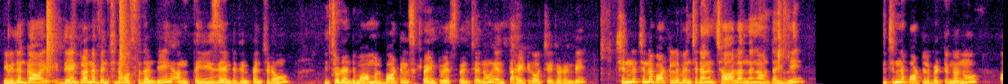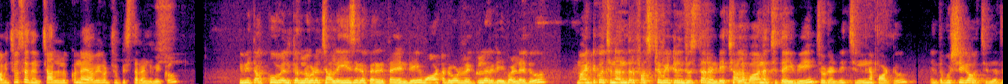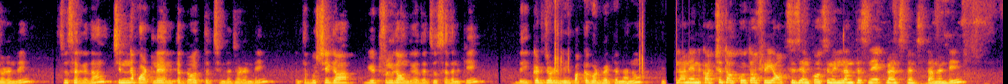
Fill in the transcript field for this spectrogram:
ఈ విధంగా దేంట్లోనే పెంచినా వస్తుందండి. అంత ఈజీ అండి దీన్ని పెంచడం. ఇది చూడండి మామూలు బాటిల్స్ పెయింట్ వేసి పెంచాను. ఎంత హైట్గా వచ్చాయి చూడండి. చిన్న చిన్న బాటిల్లో పెంచినా కానీ చాలా అందంగా ఉంటాయి ఇవి. చిన్న బాటిల్ పెట్టున్నాను. అవి చూసేదానికి చాలా లుక్ ఉన్నాయి. అవి కూడా చూపిస్తారండి మీకు. ఇవి తక్కువ వెలుతురులో కూడా చాలా ఈజీగా పెరుగుతాయండి. వాటర్ కూడా రెగ్యులర్గా ఇవ్వలేదు. మా ఇంటికి వచ్చిన అందరు ఫస్ట్ వీటిని చూస్తారండి. చాలా బాగా నచ్చుతాయి ఇవి. చూడండి చిన్న పాటు. ఎంత బుషీగా వచ్చిందో చూడండి. చూసారు కదా? చిన్న పాటలో ఎంత గ్రోత్ వచ్చిందో చూడండి. ఎంత బుషీగా బ్యూటిఫుల్గా ఉంది కదా చూసేదానికి. ఇక్కడ చూడండి ఈ పక్క కూడా పెట్టున్నాను ఇలా నేను ఖర్చు తక్కువతో ఫ్రీ ఆక్సిజన్ కోసం ఇల్లంతా స్నేక్ ప్లాంట్స్ పెంచుతానండి.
